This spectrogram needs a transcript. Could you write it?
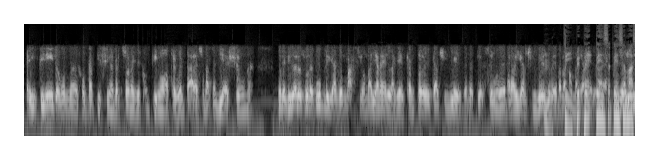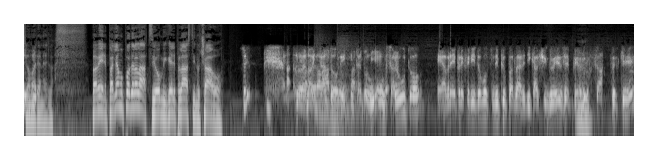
è infinito con, con, tantissime persone che continuo a frequentare, adesso martedì esce un, un episodio su Repubblica con Massimo Marianella che è il cantore del calcio inglese perché se uno deve parlare di calcio inglese mm, deve parlare sì, con Marianella pe- pensa, eh. pensa Massimo Marianella va bene parliamo un po' della Lazio Michele Plastino ciao. Sì. Allora no, intanto, intanto un saluto e avrei preferito molto di più parlare di calcio inglese per mm. lo sa perché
